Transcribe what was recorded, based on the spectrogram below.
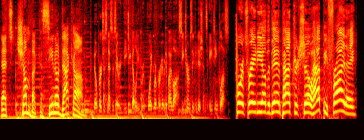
That's chumbacasino.com. No purchase necessary. VGW Group. Void were prohibited by law. See terms and conditions. 18 plus. Sports Radio, the Dan Patrick Show. Happy Friday.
